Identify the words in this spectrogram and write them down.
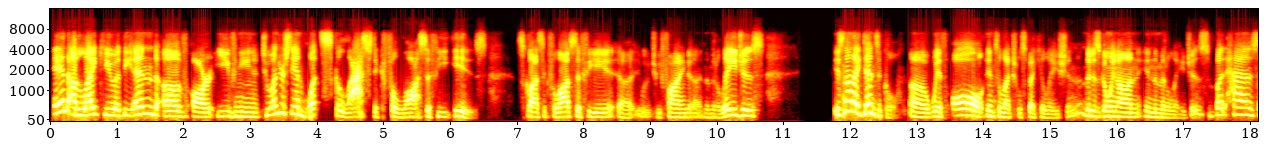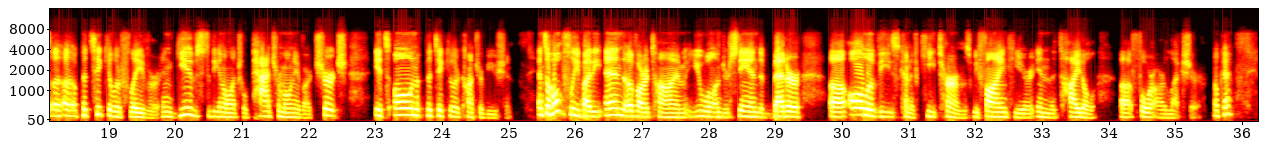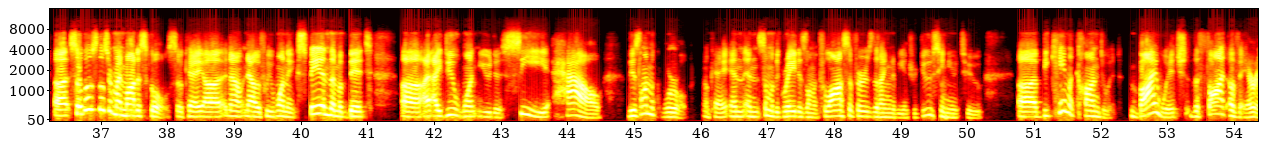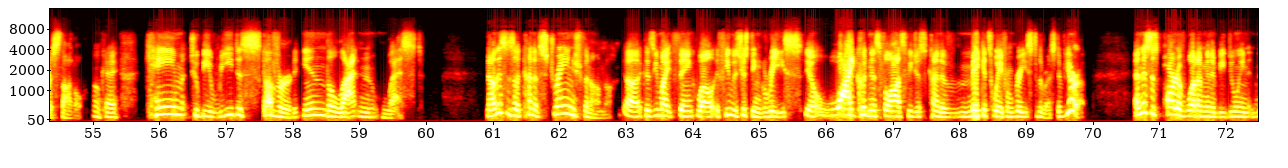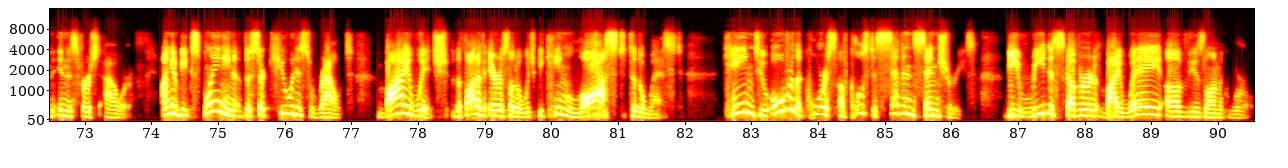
And I'd like you at the end of our evening to understand what scholastic philosophy is. Scholastic philosophy, uh, which we find in the Middle Ages, is not identical uh, with all intellectual speculation that is going on in the Middle Ages, but has a, a, particular flavor and gives to the intellectual patrimony of our church its own particular contribution. And so, hopefully, by the end of our time, you will understand better uh, all of these kind of key terms we find here in the title uh, for our lecture. Okay, uh, so those those are my modest goals. Okay, uh, now now if we want to expand them a bit, uh, I, I, do want you to see how the Islamic world, okay, and, and some of the great Islamic philosophers that I'm going to be introducing you to uh, became a conduit by which the thought of Aristotle, okay, came to be rediscovered in the Latin West. Now, this is a kind of strange phenomenon because uh, you might think, well, if he was just in Greece, you know, why couldn't his philosophy just kind of make its way from Greece to the rest of Europe? And this is part of what I'm going to be doing in this first hour. I'm going to be explaining the circuitous route by which the thought of Aristotle, which became lost to the West, came to, over the course of close to seven centuries, be rediscovered by way of the Islamic world.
